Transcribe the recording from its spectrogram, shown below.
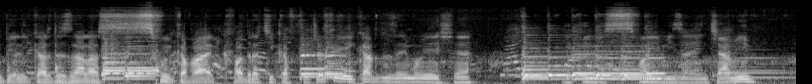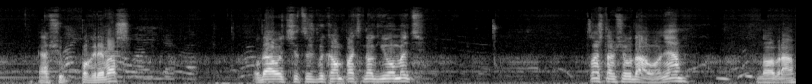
Kąpieli każdy znalazł swój kawałek kwadracika w przyczepie i każdy zajmuje się jakimiś swoimi zajęciami. Jasiu, pogrywasz? Udało Ci się coś wykąpać, nogi umyć? Coś tam się udało, nie? Dobra.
